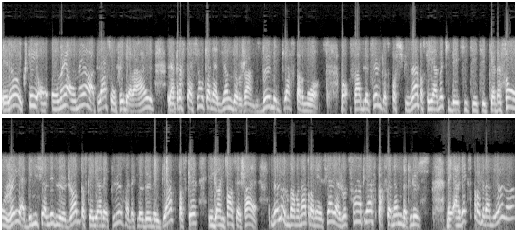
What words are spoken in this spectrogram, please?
Et là, écoutez, on, on, met, on met en place au fédéral la prestation canadienne d'urgence, 2000 pièces par mois. Bon, semble-t-il que c'est pas suffisant parce qu'il y en a qui, qui, qui, qui qui avaient songé à démissionner de leur job parce qu'il y aurait plus avec le 2000 pièces parce qu'ils ne gagnent pas assez cher. Là, le gouvernement provincial ajoute 100 pièces par semaine de plus. Mais avec ce programme-là, là,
